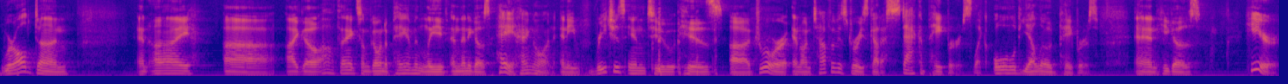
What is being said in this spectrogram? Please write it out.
We're all done, and I uh, I go, oh thanks, I'm going to pay him and leave. And then he goes, hey, hang on, and he reaches into his uh, drawer, and on top of his drawer, he's got a stack of papers, like old yellowed papers, and he goes, here,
